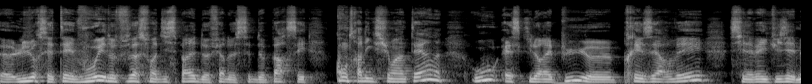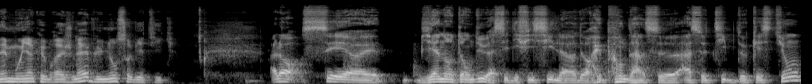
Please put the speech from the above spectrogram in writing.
euh, l'URSS était voué de toute façon à disparaître de faire de, de par ses contradictions internes? Ou est-ce qu'il aurait pu préserver, s'il avait utilisé les mêmes moyens que Brejnev, l'Union soviétique? Alors, c'est euh, bien entendu assez difficile euh, de répondre à ce, à ce type de questions.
